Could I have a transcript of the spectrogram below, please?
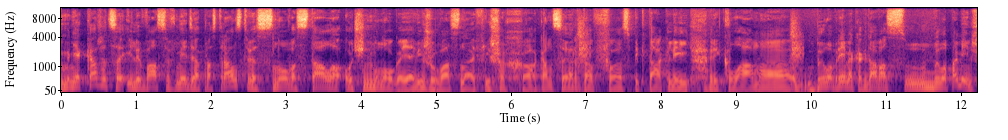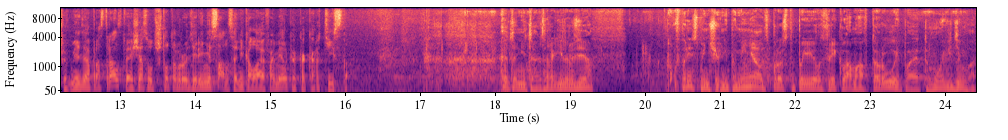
Мне кажется, или вас в медиапространстве снова стало очень много. Я вижу вас на афишах э, концертов, э, спектаклей, реклама. Было время, когда вас э, было поменьше в медиапространстве, а сейчас вот что-то вроде ренессанса Николая Фоменко как артиста. Это не так, дорогие друзья. В принципе, ничего не поменялось, просто появилась реклама Автору, и поэтому, видимо,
